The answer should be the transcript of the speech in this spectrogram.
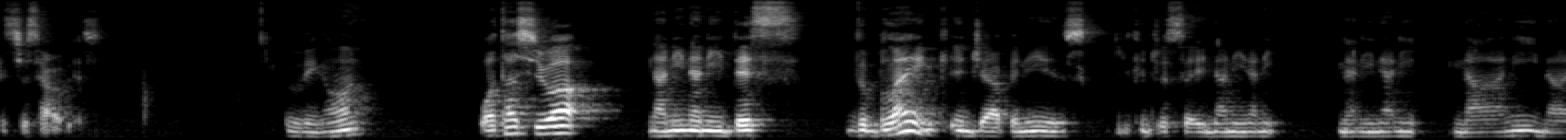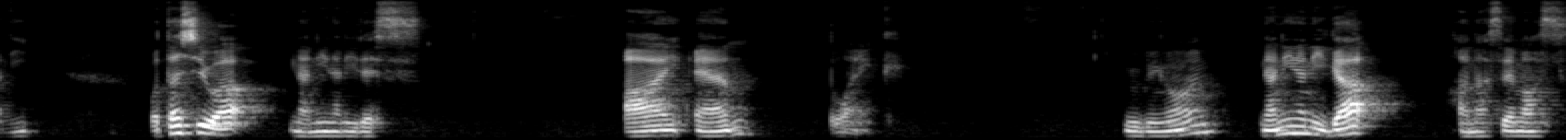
It's just how it is. Moving on. Watashi wa. The blank in Japanese, you can just say nani nani, nani nani, nani nani. Watashi wa nani nani. I am blank. Moving on. Nani nani ga hanasemasu.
